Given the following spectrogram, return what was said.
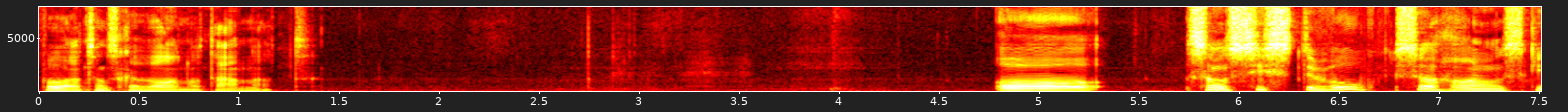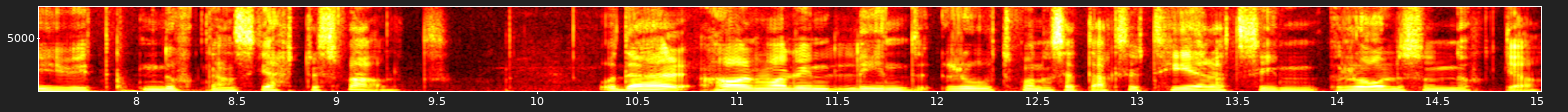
på att hon ska vara något annat. Och som systerbok så har hon skrivit Nuckans hjärtesvalt. Och där har Malin Lindroth på något sätt accepterat sin roll som Nucka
